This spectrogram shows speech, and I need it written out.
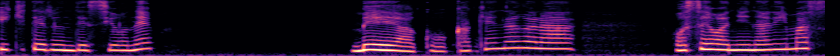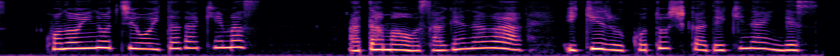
生きてるんですよね。迷惑をかけながらお世話になります。この命をいただきます。頭を下げながら生きることしかできないんです。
